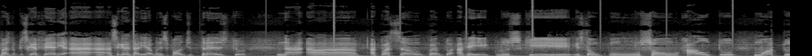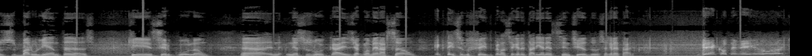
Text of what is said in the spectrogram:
mas no que se refere à, à Secretaria Municipal de Trânsito, na atuação quanto a veículos que estão com som alto, motos barulhentas que circulam uh, nesses locais de aglomeração. O que, é que, tem sido feito pela Secretaria nesse sentido, secretário? Bem, Caldenei, eu antes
